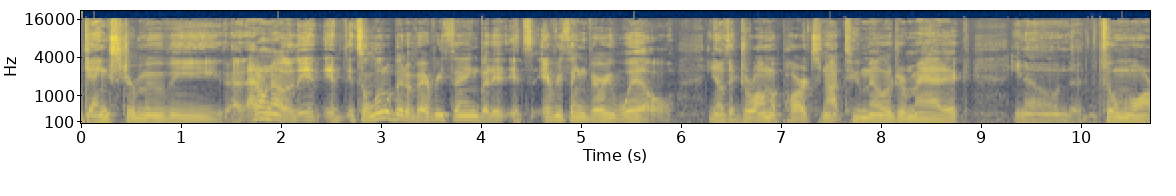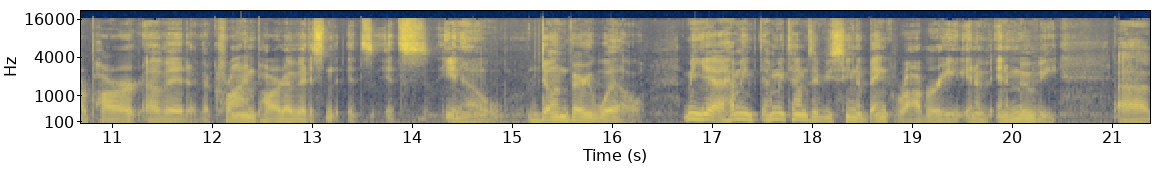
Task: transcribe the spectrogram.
gangster movie. I, don't know. It, it, it's a little bit of everything, but it, it's everything very well. You know, the drama part's not too melodramatic you know, the film noir part of it, or the crime part of it. It's it's it's you know done very well. I mean, yeah. How many how many times have you seen a bank robbery in a in a movie? Uh,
